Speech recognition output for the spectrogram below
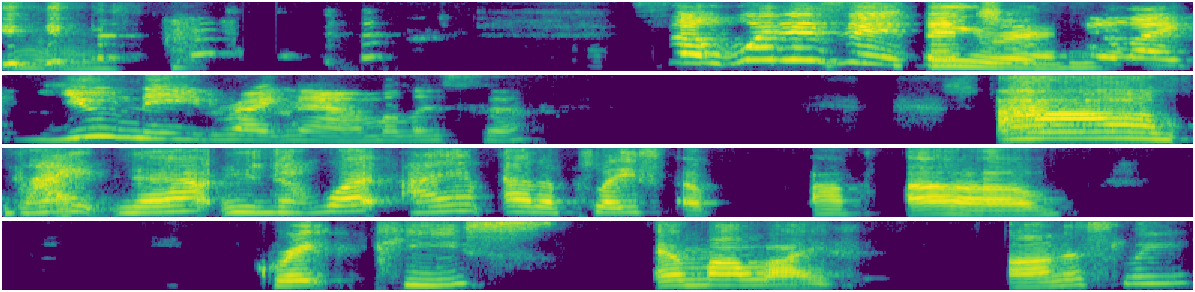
mm-mm. so what is it that you feel like you need right now, Melissa? Um, right now, you know what? I am at a place of, of, of great peace in my life, honestly.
